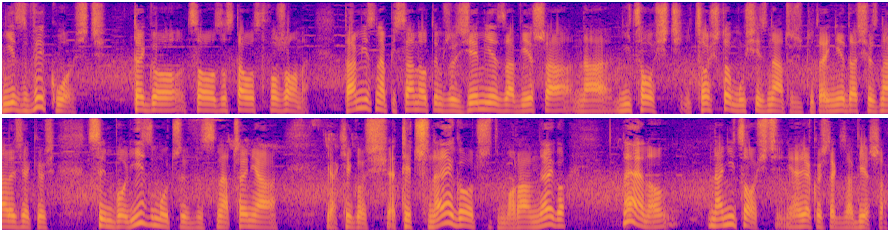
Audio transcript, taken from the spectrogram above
niezwykłość tego, co zostało stworzone. Tam jest napisane o tym, że Ziemię zawiesza na nicości. Coś to musi znaczyć. Tutaj nie da się znaleźć jakiegoś symbolizmu czy znaczenia jakiegoś etycznego czy moralnego. Nie, no, na nicości, nie? Jakoś tak zawiesza.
